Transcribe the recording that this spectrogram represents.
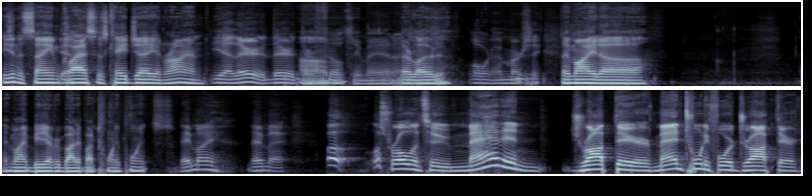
He's in the same Yeah. class as KJ and Ryan. Yeah, they're they're they're Um, filthy, man. I They're guess. loaded. Lord have mercy. They might uh they might beat everybody by 20 points. They may. They may. Well, let's roll into Madden dropped their Madden 24 dropped their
